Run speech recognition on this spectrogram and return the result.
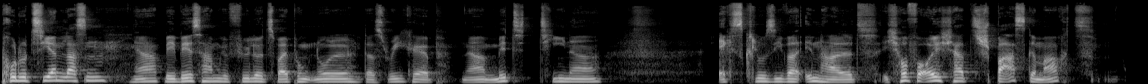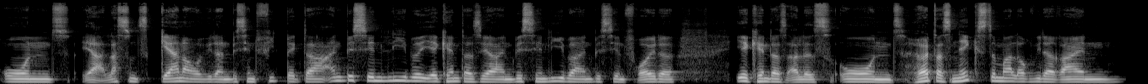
produzieren lassen. Ja, BBs haben Gefühle 2.0, das Recap, ja, mit Tina. Exklusiver Inhalt. Ich hoffe, euch hat's Spaß gemacht. Und ja, lasst uns gerne auch wieder ein bisschen Feedback da, ein bisschen Liebe, ihr kennt das ja, ein bisschen Liebe, ein bisschen Freude. Ihr kennt das alles und hört das nächste Mal auch wieder rein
